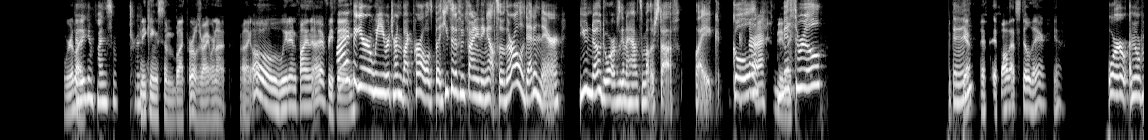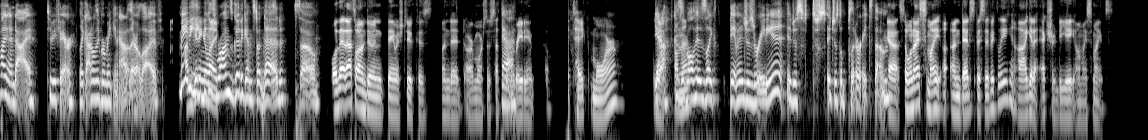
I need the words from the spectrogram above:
we're like we can find some. treasure. sneaking some black pearls, right? We're not. We're like, oh, we didn't find everything. I figure we return the black pearls, but he said if we find anything else, so if they're all dead in there, you know, dwarves gonna have some other stuff like gold, They're like, mithril. eh? yeah, if if all that's still there, yeah. Or I mean, we're probably gonna die. To be fair, like I don't think we're making it out of there alive. Maybe because like- Ron's good against undead. So Well, that, that's why I'm doing damage too, because undead are more susceptible Yeah. to radiant. So. take more. yeah, because from of all his like damage is radiant, it just it just obliterates them. Yeah. So when I smite uh, undead specifically, uh, I get an extra D8 on my smites.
